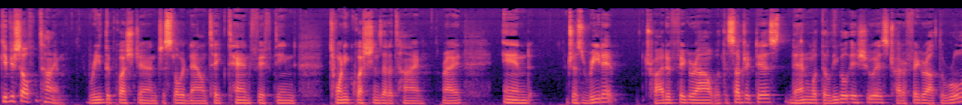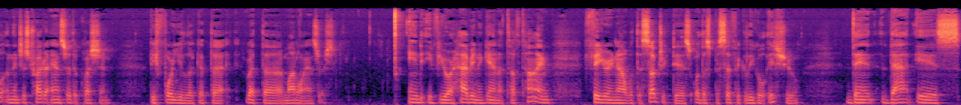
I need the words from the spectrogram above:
give yourself time. Read the question, just slow it down, take 10, 15, 20 questions at a time, right? And just read it, try to figure out what the subject is, then what the legal issue is, try to figure out the rule, and then just try to answer the question before you look at the at the model answers. And if you are having, again, a tough time figuring out what the subject is or the specific legal issue, then that is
